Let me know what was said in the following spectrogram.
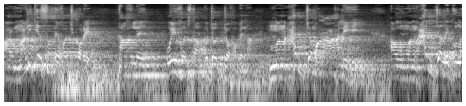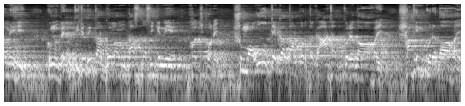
আর মালিকের সাথে হজ করে তাহলে ওই হজ তার প্রযোজ্য হবে না। মান হাজ্জা মা আহলিহি আও মান হাজ্জালে গোলামিহি। কোনো ব্যক্তি যদি তার গোলাম দাস দাসীকে নিয়ে হজ করে সুমাউ তারপর তাকে আজাদ করে দেওয়া হয়, স্বাধীন করে দেওয়া হয়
